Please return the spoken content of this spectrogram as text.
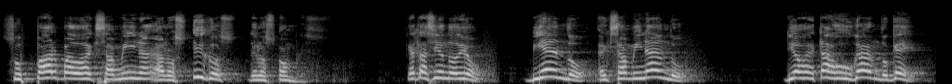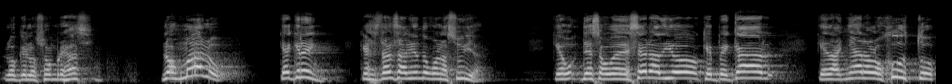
sus párpados examinan a los hijos de los hombres. ¿Qué está haciendo Dios? Viendo, examinando. Dios está juzgando, ¿qué? Lo que los hombres hacen. Los malos, ¿qué creen? Que se están saliendo con la suya. Que desobedecer a Dios, que pecar, que dañar a los justos,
